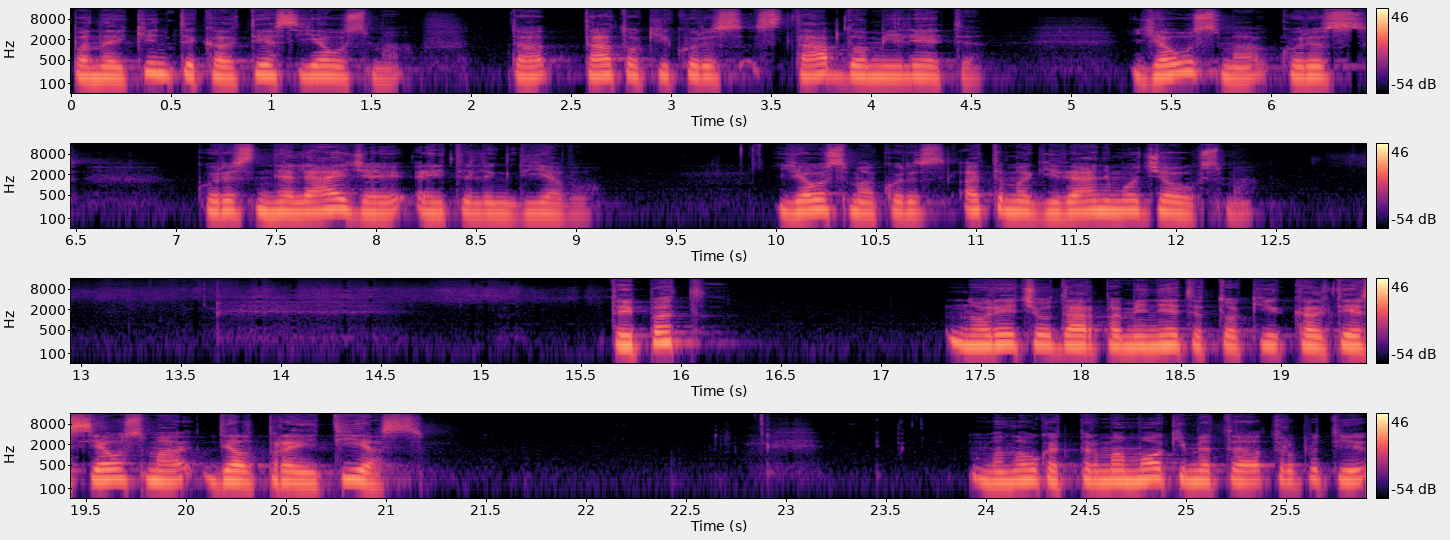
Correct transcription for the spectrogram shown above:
panaikinti kalties jausmą, tą, tą tokį, kuris stabdo mylėti, jausmą, kuris, kuris neleidžia eiti link Dievo, jausmą, kuris atima gyvenimo džiaugsmą. Taip pat norėčiau dar paminėti tokį kalties jausmą dėl praeities. Manau, kad pirmą mokymėte truputį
